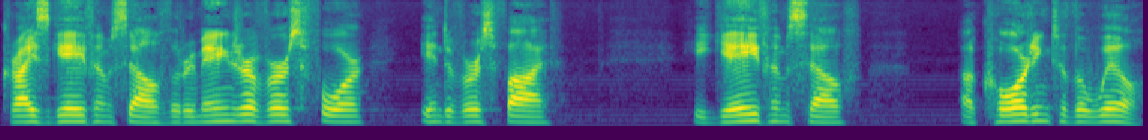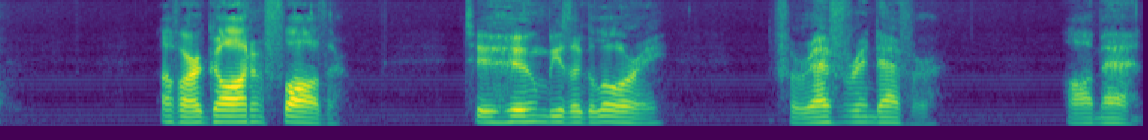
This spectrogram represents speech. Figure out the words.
Christ gave Himself, the remainder of verse 4 into verse 5. He gave Himself according to the will of our God and Father, to whom be the glory forever and ever. Amen.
